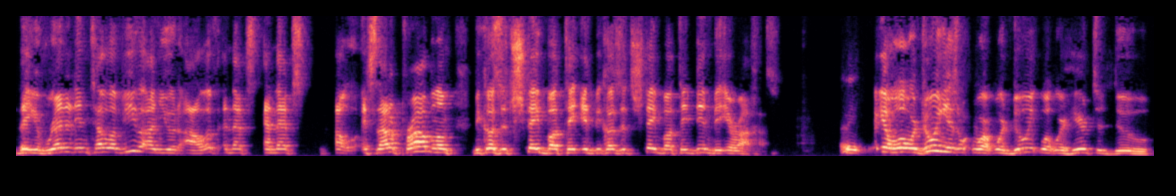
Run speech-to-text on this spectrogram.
they read it in Tel Aviv on Yud Aleph, and that's and that's oh, it's not a problem because it's shtei bate because it's shtei bate din be'irachas. I mean, again, what we're doing is what we're doing. What we're here to do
